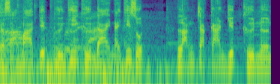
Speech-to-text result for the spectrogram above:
จะสามารถยึดพื้นที่คืนได้ในที่สุด หลังจากการยึดคืนเนิน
